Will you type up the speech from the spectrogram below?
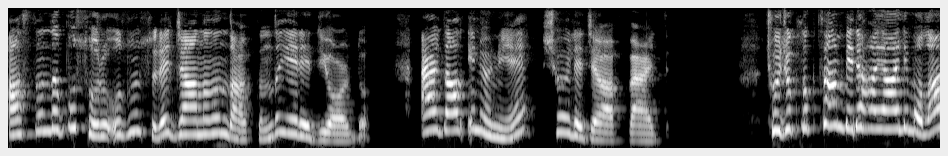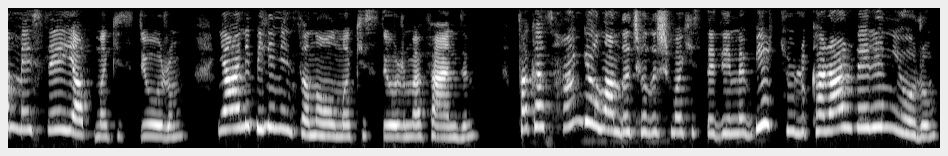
Aslında bu soru uzun süre Canan'ın da aklında yer ediyordu. Erdal İnönü'ye şöyle cevap verdi. Çocukluktan beri hayalim olan mesleği yapmak istiyorum. Yani bilim insanı olmak istiyorum efendim. Fakat hangi alanda çalışmak istediğime bir türlü karar veremiyorum.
